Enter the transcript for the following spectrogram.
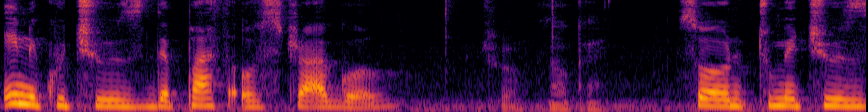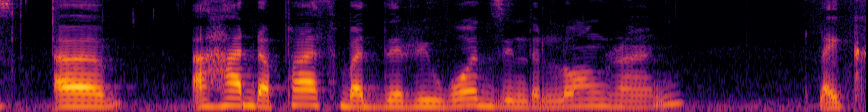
hii ni kuchoose the path of struggle True. okay so tume choose a, a harder path, but the rewards in the long run, like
